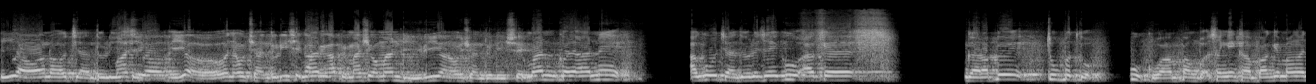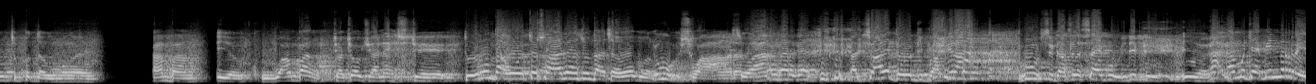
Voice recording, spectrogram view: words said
Iya, ono ujian tulis. Masih yo iya ono ujian tulis kabeh kabeh masih yo mandiri ono ujian tulis. Cuman koyo aneh aku ujian tulis iku akeh garape cepet kok. Uh, gampang, Pak. Saking gampangnya mangan cepet aku mangan. Gampang. Iya, gampang. Cocok ujian SD. Turun tak waca soalnya langsung tak jawab, Pun. Uh, swanger. Suangar kan. Tadi soalnya turun dibagi langsung, bu sudah selesai bu, ini bu. Iya. Nah, kamu cek pinter ya.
